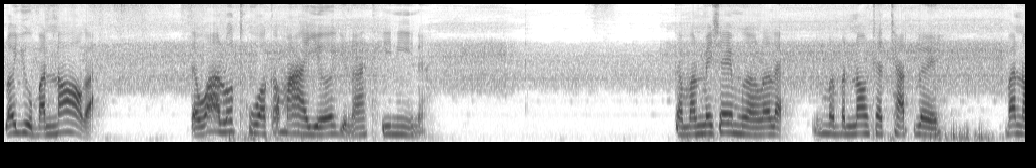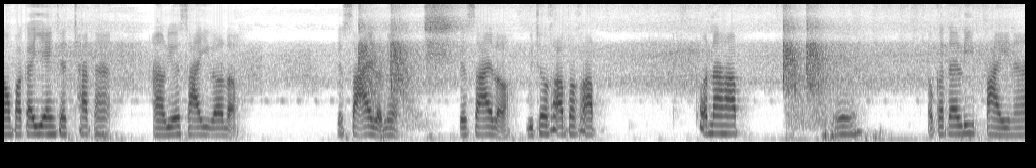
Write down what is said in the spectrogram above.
เราอยู่บ้านนอกอะ่ะ แต่ว่ารถทัวร์ก็มาเยอะอยู่นะที่นี่เนี่ย แต่มันไม่ใช่เมืองแล้วแหละ มันบ้านนอกชัดๆเลย บ้านหนองปากกาแยงชัดๆฮะอ้าวเลี้ยวซ้ายอีกแล้วเหรอ เลี้ยวซ้ายเหรอเนี่ย เลี้ยวซ้ายเหรอ วิเทอร์ครับครับ โทษนะครับ เออเราก็จะรีบไปนะ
